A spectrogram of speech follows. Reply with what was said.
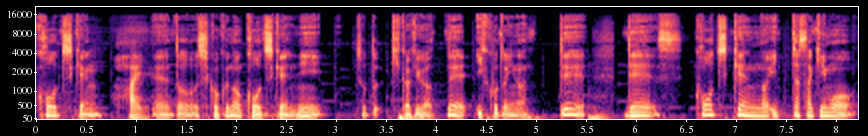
高知県、はい。えっ、と、四国の高知県にちょっときっかけがあって行くことになって、で、高知県の行った先も、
